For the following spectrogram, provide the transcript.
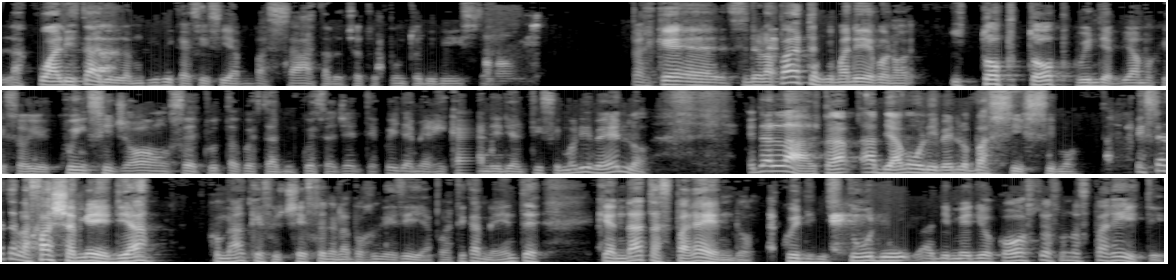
la qualità della musica si sia abbassata da un certo punto di vista, perché eh, se da una parte rimanevano i top top, quindi abbiamo che so Quincy Jones e tutta questa, questa gente qui, gli americani di altissimo livello, e dall'altra abbiamo un livello bassissimo. È stata la fascia media come anche è successo nella borghesia praticamente, che è andata sparendo. Quindi gli studi di medio costo sono spariti.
